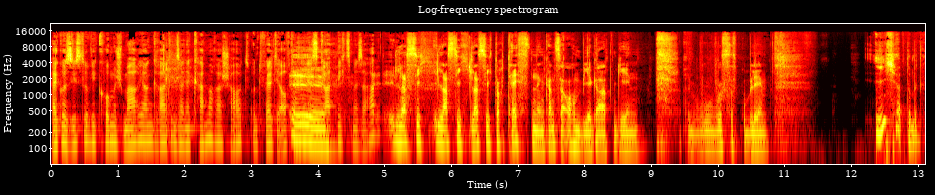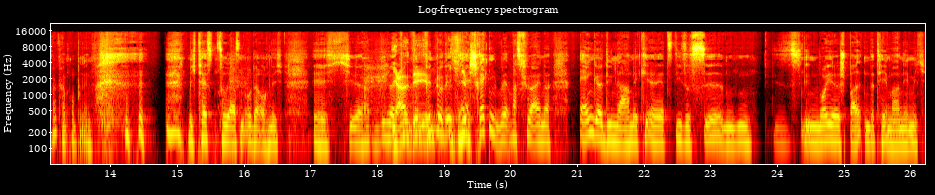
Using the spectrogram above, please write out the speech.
Heiko, siehst du, wie komisch Marian gerade in seine Kamera schaut und fällt dir auf, dass er jetzt Äh. gerade nichts mehr sagt? Lass dich, lass dich, lass dich doch testen, dann kannst du auch im Biergarten gehen. Wo, wo ist das Problem? Ich habe damit gar kein Problem. mich testen zu lassen oder auch nicht. Ich äh, Ja, finde äh, find, find hier- erschreckend, was für eine Anger-Dynamik äh, jetzt dieses, ähm, dieses neue spaltende Thema, nämlich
